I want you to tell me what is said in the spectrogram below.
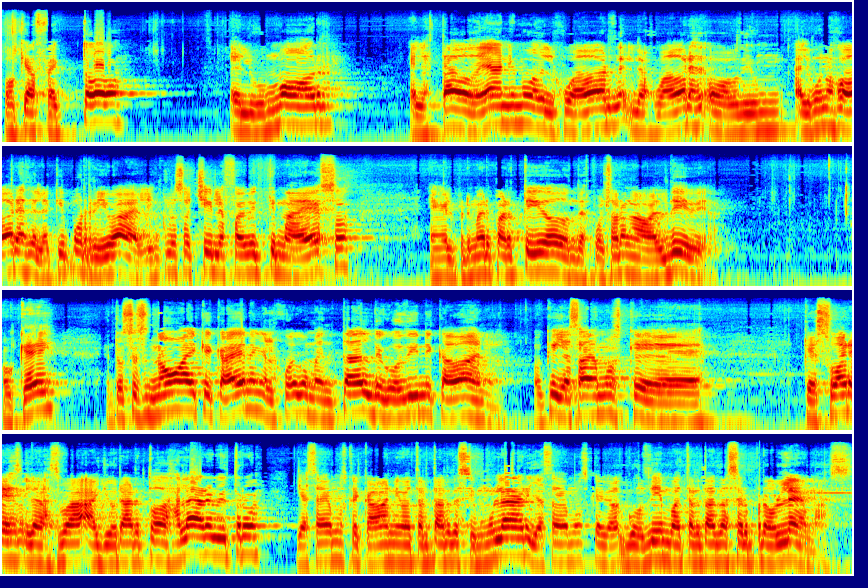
o que afectó el humor, el estado de ánimo del jugador, de los jugadores o de algunos jugadores del equipo rival. Incluso Chile fue víctima de eso en el primer partido donde expulsaron a Valdivia. ¿Ok? Entonces no hay que caer en el juego mental de Godín y Cavani. ¿Ok? Ya sabemos que, que Suárez las va a llorar todas al árbitro, ya sabemos que Cavani va a tratar de simular, ya sabemos que Godín va a tratar de hacer problemas.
